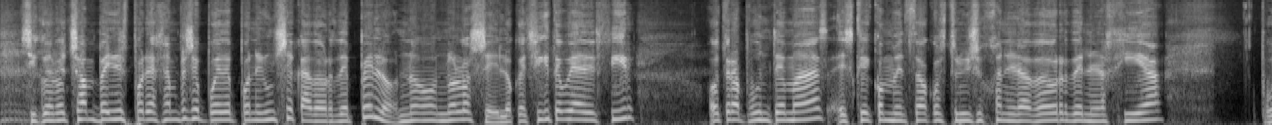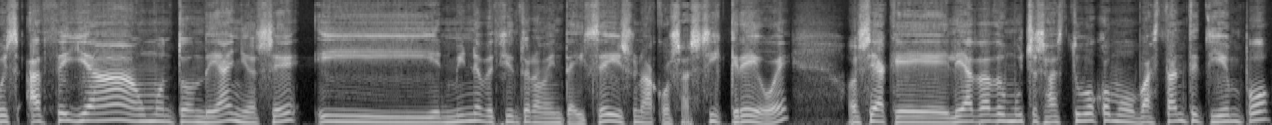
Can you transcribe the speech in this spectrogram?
si con 8 amperios, por ejemplo, se puede poner un secador de pelo. No, no lo sé. Lo que sí que te voy a decir, otro apunte más, es que comenzó a construir su generador de energía pues hace ya un montón de años, ¿eh? Y en 1996, una cosa así, creo, ¿eh? O sea que le ha dado muchos, estuvo como bastante tiempo,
